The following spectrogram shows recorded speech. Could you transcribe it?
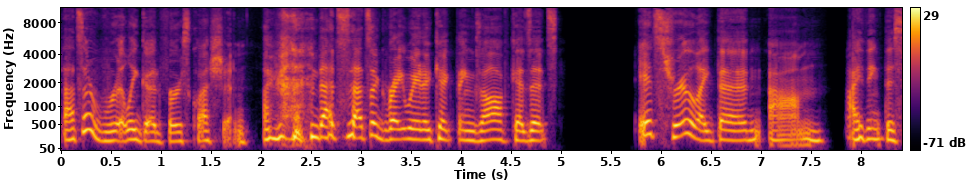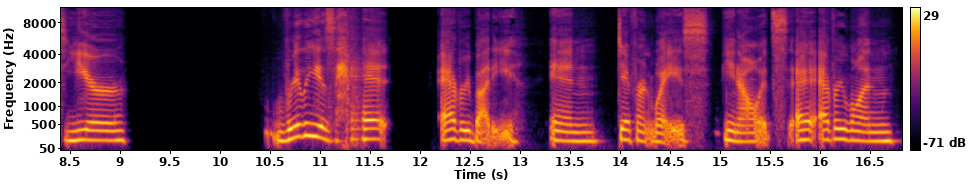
That's a really good first question. that's that's a great way to kick things off because it's it's true. Like the, um, I think this year really has hit everybody in different ways. You know, it's everyone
